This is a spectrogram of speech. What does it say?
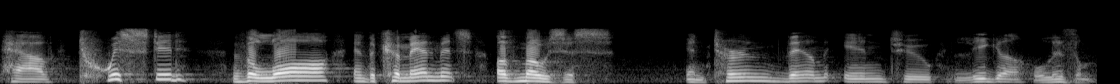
have twisted the law and the commandments of Moses and turned them into legalism.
